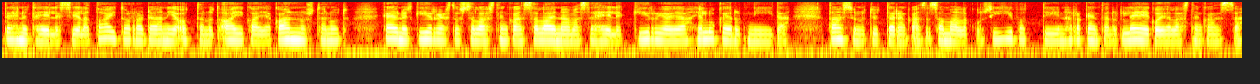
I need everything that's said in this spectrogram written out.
tehnyt heille siellä taitoradan ja ottanut aikaa ja kannustanut, käynyt kirjastossa lasten kanssa lainaamassa heille kirjoja ja lukenut niitä, tanssinut tyttären kanssa samalla kun siivottiin, rakentanut leikoja lasten kanssa,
